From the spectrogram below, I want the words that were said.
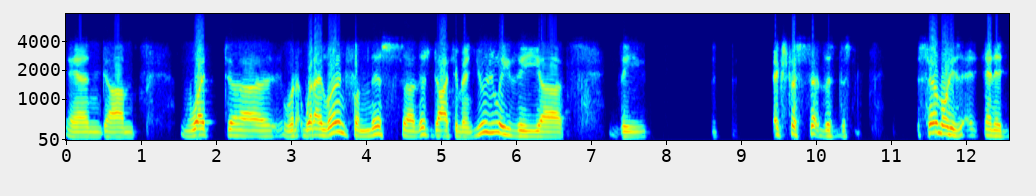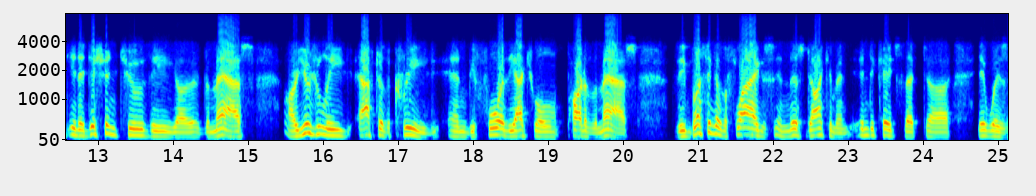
And um, what uh, what what I learned from this uh, this document, usually the uh, the extra the, the ceremonies, and in addition to the uh, the mass, are usually after the creed and before the actual part of the mass. The blessing of the flags in this document indicates that uh, it was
